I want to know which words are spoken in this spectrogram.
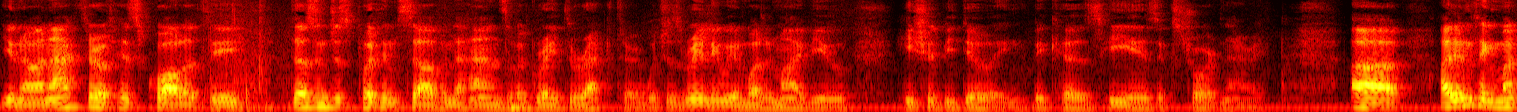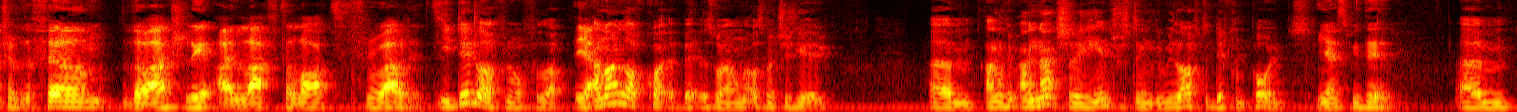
you know, an actor of his quality doesn't just put himself in the hands of a great director, which is really what, in my view, he should be doing because he is extraordinary. Uh, I didn't think much of the film, though. Actually, I laughed a lot throughout it. You did laugh an awful lot. Yeah. And I laughed quite a bit as well, not as much as you. Um, and, and actually, interestingly, we laughed at different points. Yes, we did. Um,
